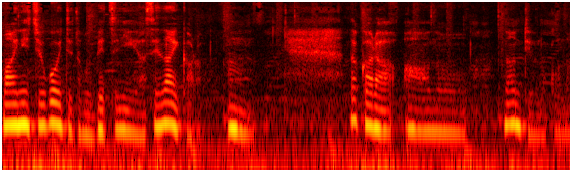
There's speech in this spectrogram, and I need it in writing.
毎日動いてても別に痩せないから。うん。だからあの何て言うのかな。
